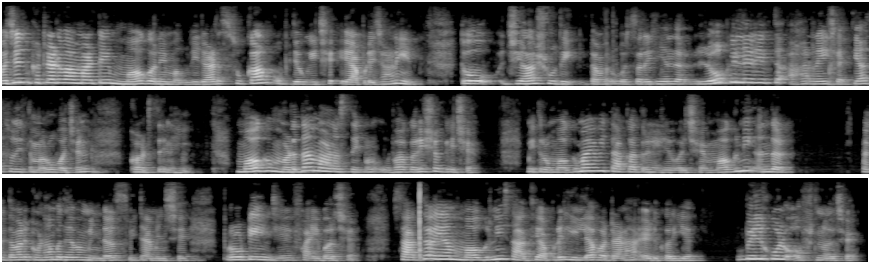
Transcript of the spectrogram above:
વજન ઘટાડવા માટે મગ અને મગની દાળ શું કામ ઉપયોગી છે એ આપણે જાણીએ. તો જ્યાં સુધી તમારું શરીરની અંદર લો કેલેરીયુક્ત આહાર નહીં જાય ત્યાં સુધી તમારું વજન ઘટશે નહીં. મગ મળદા માણસને પણ ઊભા કરી શકે છે. મિત્રો, મગમાં એવી તાકાત રહેલી હોય છે. મગની અંદર તમારે ઘણા બધા એવા મિનરલ્સ વિટામિન છે પ્રોટીન છે ફાઈબર છે. સાથે અહીંયા મગની સાથે આપણે લીલા વટાણા એડ કરીએ. બિલકુલ ઓપ્શનલ છે.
